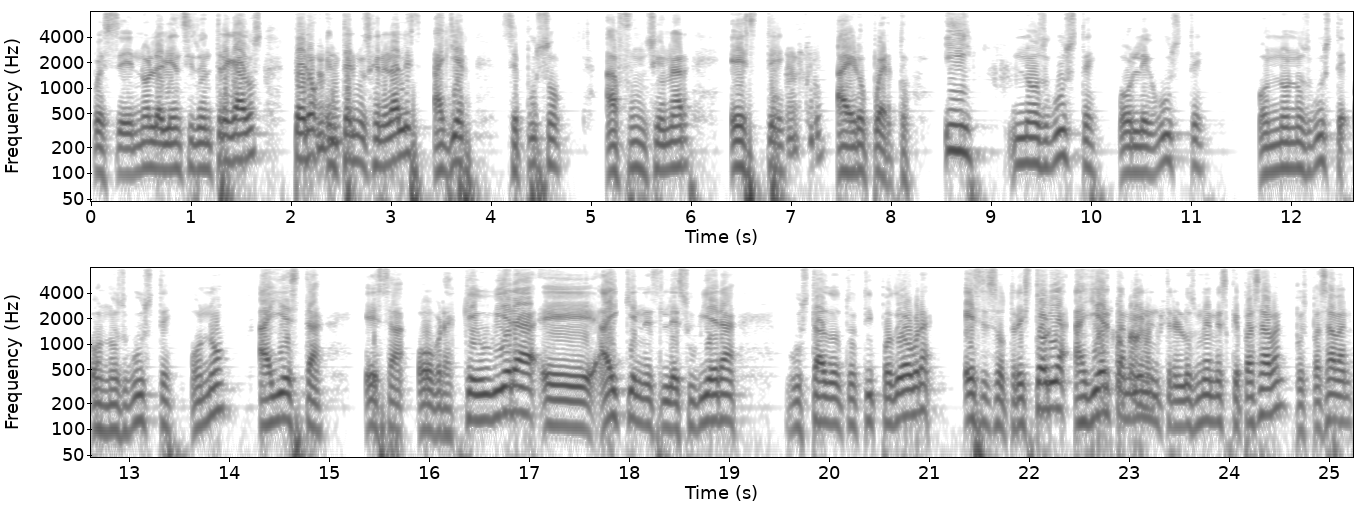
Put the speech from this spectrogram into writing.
pues eh, no le habían sido entregados. Pero en términos generales, ayer se puso a funcionar este aeropuerto. Y nos guste o le guste o no nos guste o nos guste o no, ahí está esa obra. Que hubiera, eh, hay quienes les hubiera gustado otro tipo de obra, esa es otra historia. Ayer también entre los memes que pasaban, pues pasaban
